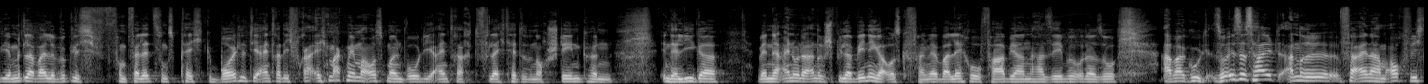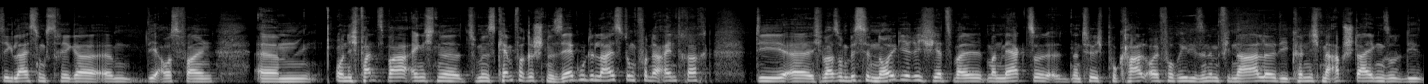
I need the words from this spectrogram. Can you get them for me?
wir mittlerweile wirklich vom Verletzungspech gebeutelt, die Eintracht. Ich, frag, ich mag mir mal ausmalen, wo die Eintracht vielleicht hätte noch stehen können in der Liga, wenn der ein oder andere Spieler weniger ausgefallen wäre, Vallejo, Fabian, Hasebe oder so. Aber gut, so ist es halt. Andere Vereine haben auch wichtige Leistungsträger, ähm, die ausfallen. Ähm, und ich fand es war eigentlich eine, zumindest kämpferisch, eine sehr gute Leistung von der Eintracht. Die, äh, ich war so ein bisschen neugierig jetzt, weil man merkt so äh, natürlich Pokal-Euphorie, die sind im Finale, die können nicht mehr absteigen. So die,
